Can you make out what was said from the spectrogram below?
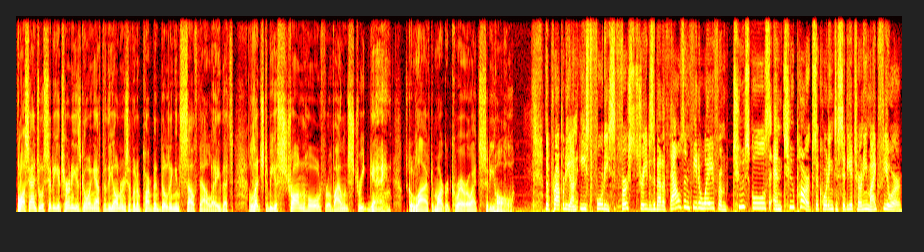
The Los Angeles City Attorney is going after the owners of an apartment building in South LA that's alleged to be a stronghold for a violent street gang. Let's go live to Margaret Carrero at City Hall. The property on East 41st Street is about a thousand feet away from two schools and two parks, according to City Attorney Mike Feuer.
